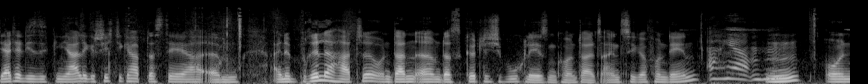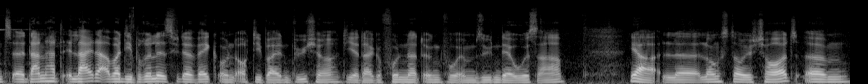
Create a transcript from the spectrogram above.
der hat ja diese geniale Geschichte gehabt, dass der ähm, eine Brille hatte und dann ähm, das göttliche Buch lesen konnte als einziger von denen. Ach ja, mhm. Mhm. Und äh, dann hat leider aber die Brille ist wieder weg und auch die beiden Bücher, die er da gefunden hat, irgendwo im Süden der USA. Ja, long story short, ähm,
